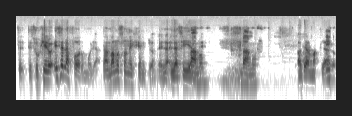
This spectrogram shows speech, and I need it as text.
te, sugiero, esa es la fórmula. Vamos a un ejemplo, en la, siguiente. Vamos, vamos. Va a quedar más claro.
